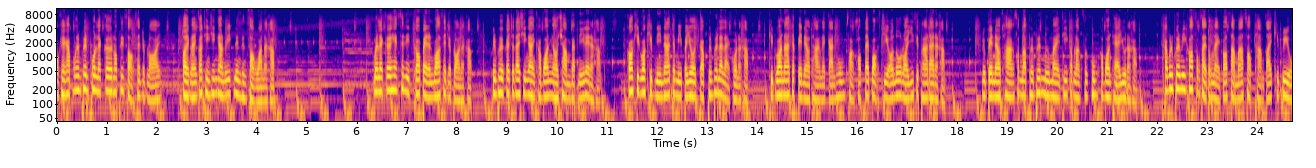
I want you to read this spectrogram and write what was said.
อเคครับเมื่อเพื่อนพ่นแลกเกอร์รอบที่2เสร็จเรียบร้อย ต่อจากนั้นก็ทิ้งชิ้นงานไว้อีก 1-2 วันนะครับ เมื่อแลกเกอร์แห้งสนิทก็เป็นอันว่าเสร็จเรียบร้อยนะครับ เพื่อนๆก็จะได้ชิ้นงานคาร์บอนเงาฉ่ำแบบนี้เลยนะครับ ก็คิดว่าคลิปนี้น่าจะมีประโยชน์กับเพื่อนๆหลายๆคนนะครับ คิดว่าน่าจะเป็นแนวทางในการหุ้มฝาครอบใต้เบาะ Giono 125 ได้นะครับ หรือเป็นแนวทางสำหรับเพื่อนๆมือใหม่ที่กำลังฝึกหุ้มคาร์บอนแท้อยู่นะครับ ถ้าเพื่อนๆมีข้อสงสัยตรงไหนก็สามารถสอบถามใต้คลิปวิดีโอ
